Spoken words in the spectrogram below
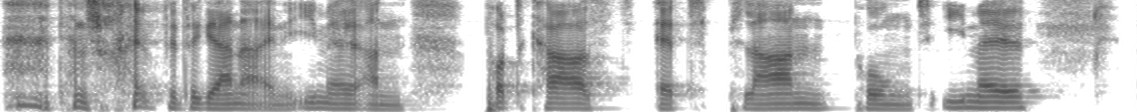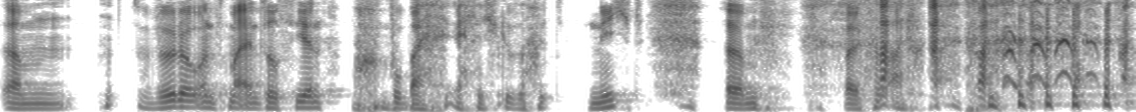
dann schreibt bitte gerne eine E-Mail an podcast@plan.email. Ähm, würde uns mal interessieren, wobei ehrlich gesagt nicht, ähm, weil,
